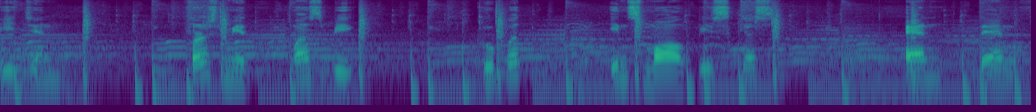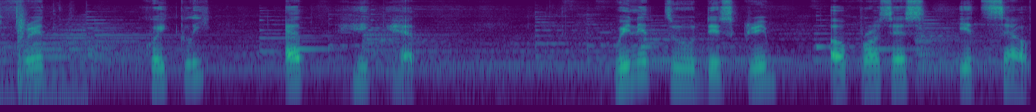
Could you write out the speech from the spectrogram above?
agent. First meat must be cooked in small pieces and then fried quickly at heat heat. We need to describe a process itself.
